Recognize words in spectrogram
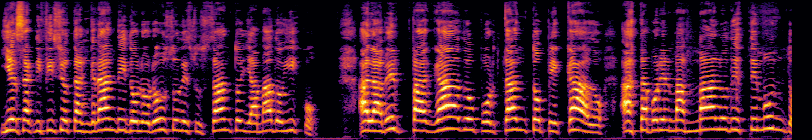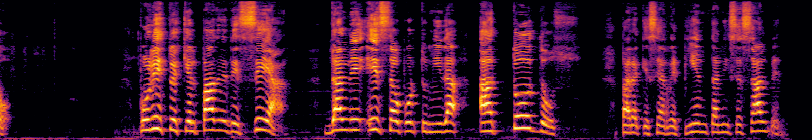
y el sacrificio tan grande y doloroso de su santo y amado Hijo, al haber pagado por tanto pecado, hasta por el más malo de este mundo. Por esto es que el Padre desea darle esa oportunidad a todos para que se arrepientan y se salven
